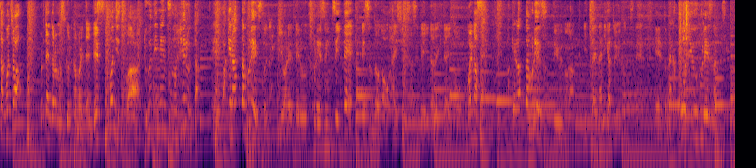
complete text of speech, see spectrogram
さんこんにちは。森谷ドラムスクールの森谷です。本日はルーディメンツのヘルタ、えー、バケラッタフレーズとね言われてるフレーズについてレッスン動画を配信させていただきたいと思います。バケラッタフレーズっていうのが一体何かというとですねえ、ー、となんかこういうフレーズなんですけど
